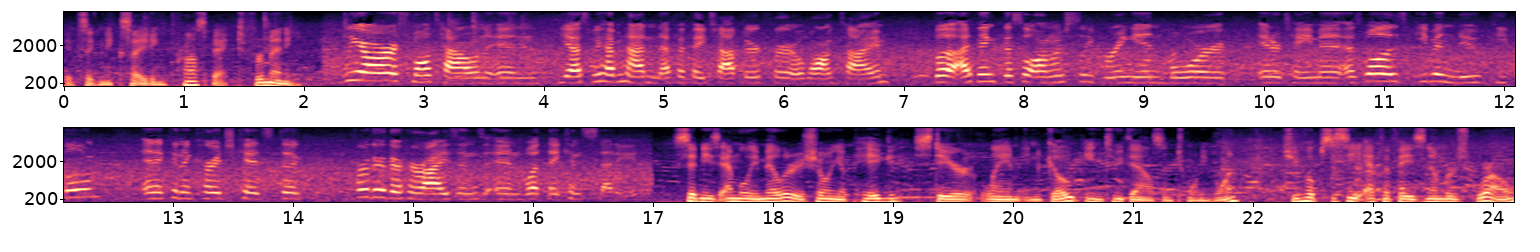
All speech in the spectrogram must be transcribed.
It's an exciting prospect for many. We are a small town, and yes, we haven't had an FFA chapter for a long time, but I think this will honestly bring in more entertainment as well as even new people, and it can encourage kids to further their horizons in what they can study. Sidney's Emily Miller is showing a pig, steer, lamb, and goat in 2021. She hopes to see FFA's numbers grow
